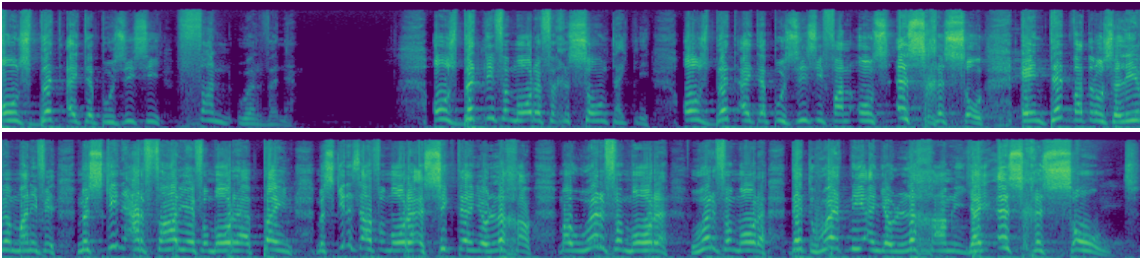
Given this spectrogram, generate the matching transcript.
Ons bid uit 'n posisie van oorwinning. Ons bid nie vir môre vir gesondheid nie. Ons bid uit 'n posisie van ons is gesond en dit wat in ons lewe manifesteer. Miskien ervaar jy vir môre 'n pyn, miskien is daar vir môre 'n siekte in jou liggaam, maar hoor vir môre, hoor vir môre, dit hoort nie in jou liggaam nie. Jy is gesond.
